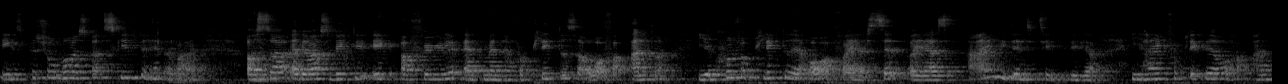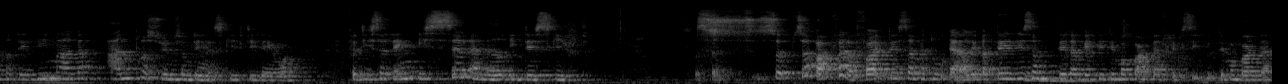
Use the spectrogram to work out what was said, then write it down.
ens passion må også godt skifte hen ad vejen. Og så er det også vigtigt ikke at føle, at man har forpligtet sig over for andre. I har kun forpligtet jer over for jer selv og jeres egen identitet i det her. I har ikke forpligtet jer over for andre. Det er lige meget, hvad andre synes om det her skift, I laver. Fordi så længe I selv er med i det skift, Så, så, så opfatter folk det som, at du er ærlig. Og det er ligesom det, der er vigtigt. Det må godt være fleksibelt. Det må godt være,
